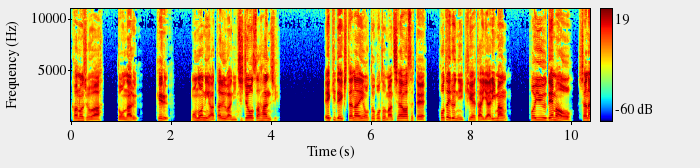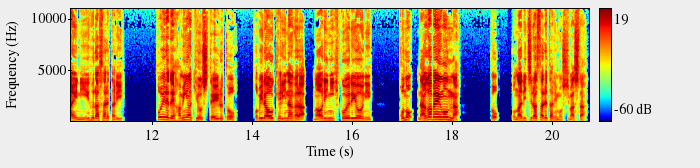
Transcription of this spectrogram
彼女は、怒鳴る、蹴る、物に当たるは日常茶飯事。駅で汚い男と待ち合わせて、ホテルに消えたやりまん、というデマを車内に言いふらされたり、トイレで歯磨きをしていると、扉を蹴りながら周りに聞こえるように、この長弁女と怒鳴り散らされたりもしました。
